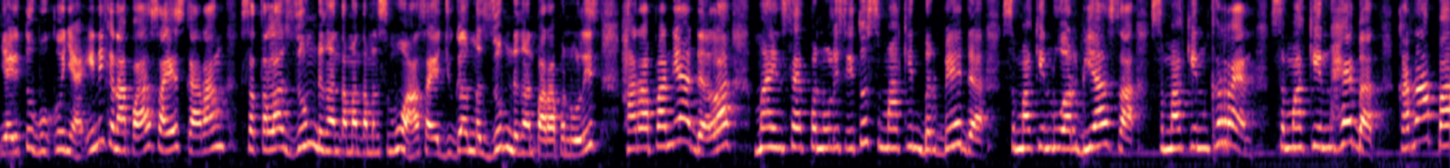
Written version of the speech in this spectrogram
yaitu bukunya. Ini kenapa saya sekarang setelah zoom dengan teman-teman semua saya juga ngezoom dengan para penulis harapannya adalah mindset penulis itu semakin berbeda semakin luar biasa semakin keren semakin hebat. Karena apa?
